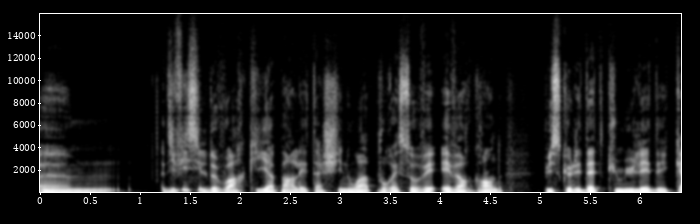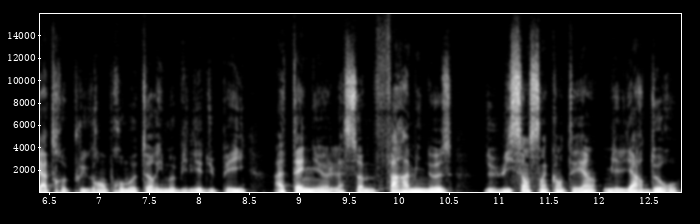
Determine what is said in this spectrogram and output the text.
Euh, difficile de voir qui, à part l'État chinois, pourrait sauver Evergrande, puisque les dettes cumulées des quatre plus grands promoteurs immobiliers du pays atteignent la somme faramineuse de 851 milliards d'euros.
